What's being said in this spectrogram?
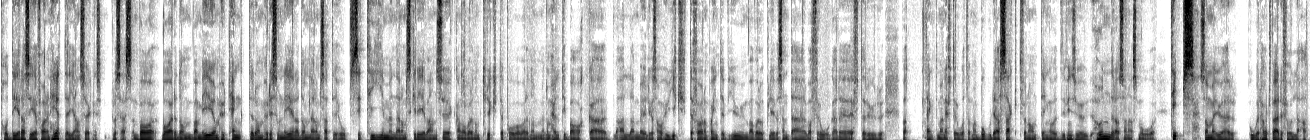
på deras erfarenheter i ansökningsprocessen. Vad, vad är det de var med om? Hur tänkte de? Hur resonerade de när de satte ihop sitt team? När de skrev ansökan? Vad var det de tryckte på? Vad var det de, de höll tillbaka? Alla möjliga saker. Hur gick det för dem på intervjun? Vad var upplevelsen där? Vad frågade efter? Hur, vad tänkte man efteråt att man borde ha sagt för någonting? Och det finns ju hundra sådana små tips som ju är oerhört värdefulla att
